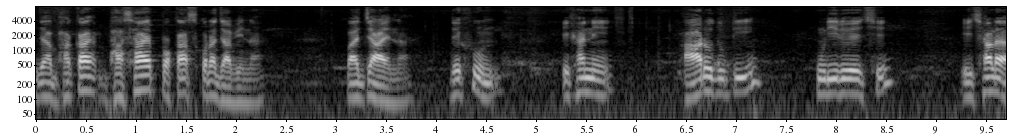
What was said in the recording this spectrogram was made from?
যা ভাকা, ভাষায় প্রকাশ করা যাবে না বা যায় না। দেখুন, এখানে আরও দুটি কুঁড়ি রয়েছে। এছাড়া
